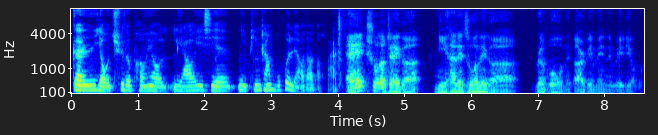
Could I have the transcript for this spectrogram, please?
跟有趣的朋友聊一些你平常不会聊到的话题。哎，说到这个，你还得做那个 Rebel 那个 RBMA 的 radio 吗？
